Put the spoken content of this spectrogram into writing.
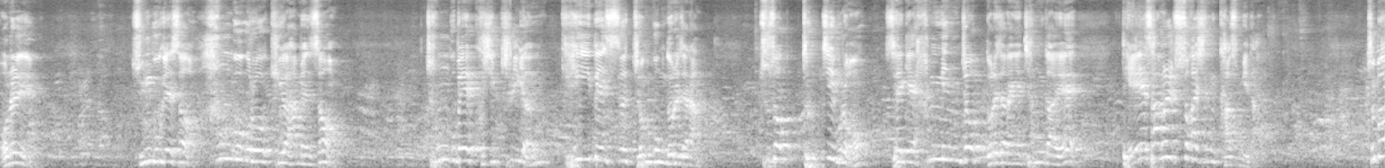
오늘 중국에서 한국으로 귀화하면서 1997년 KBS 전국 노래자랑 추석 특집으로 세계 한민족 노래자랑에 참가해 대상을 수상하신 가수입니다. 주목!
